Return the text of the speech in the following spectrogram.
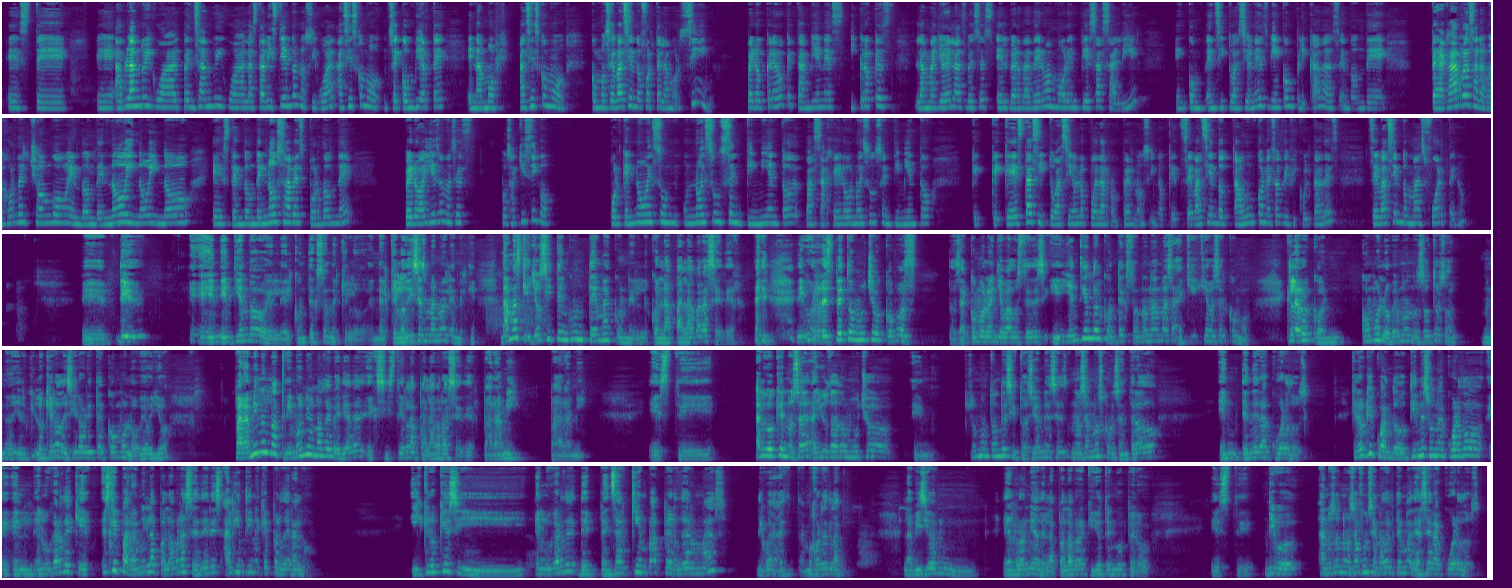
este, eh, hablando igual, pensando igual, hasta vistiéndonos igual, así es como se convierte en amor, así es como, como se va haciendo fuerte el amor, sí, pero creo que también es, y creo que es la mayoría de las veces el verdadero amor empieza a salir en, en situaciones bien complicadas, en donde te agarras a lo mejor del chongo, en donde no y no y no, este, en donde no sabes por dónde, pero ahí es donde dices, pues aquí sigo, porque no es un, no es un sentimiento pasajero, no es un sentimiento que, que, esta situación lo pueda romper, ¿no? Sino que se va haciendo, aún con esas dificultades, se va haciendo más fuerte, ¿no? Eh, entiendo el, el contexto en el que lo, en el que lo dices, Manuel, en el que nada más que yo sí tengo un tema con el, con la palabra ceder. Digo, respeto mucho cómo, o sea, cómo lo han llevado ustedes y, entiendo el contexto, ¿no? Nada más aquí quiero ser como claro con cómo lo vemos nosotros, lo quiero decir ahorita cómo lo veo yo. Para mí en un matrimonio no debería de existir la palabra ceder, para mí, para mí. Este, algo que nos ha ayudado mucho en pues, un montón de situaciones es nos hemos concentrado en tener acuerdos. Creo que cuando tienes un acuerdo, eh, en, lugar de que, es que para mí la palabra ceder es alguien tiene que perder algo. Y creo que si en lugar de, de pensar quién va a perder más, digo, a lo mejor es la, la visión errónea de la palabra que yo tengo, pero este, digo, a nosotros nos ha funcionado el tema de hacer acuerdos.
